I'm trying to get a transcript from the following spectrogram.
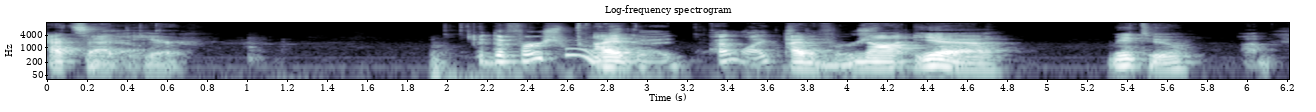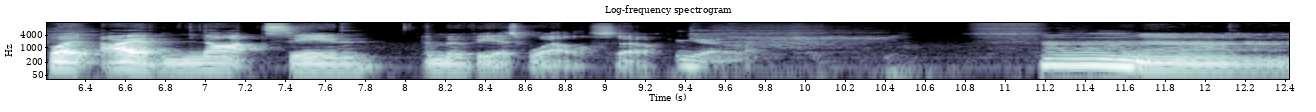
that's sad to hear. The first one was I've- good. I liked the I've first not, one. yeah, me too. But I have not seen the movie as well. So, Yeah. hmm.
